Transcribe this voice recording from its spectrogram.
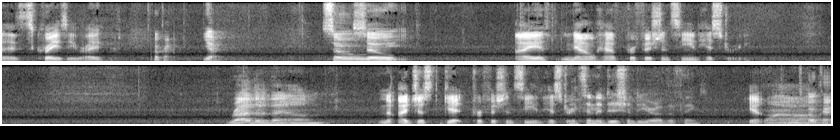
it's crazy, right? Okay. Yeah. So. So- you- I Yeah. now have proficiency in history. Rather than. No, I just get proficiency in history. it's in addition to your other things, Wow. okay.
